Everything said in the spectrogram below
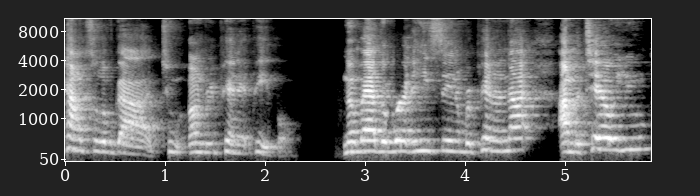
counsel of God to unrepentant people. No matter whether he's seen him repent or not, I'm gonna tell you,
